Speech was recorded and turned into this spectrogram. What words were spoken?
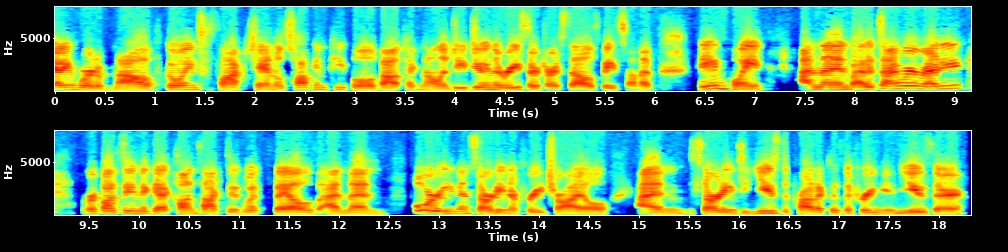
getting word of mouth, going to Slack channels, talking to people about technology, doing the research ourselves based on a pain point. And then by the time we're ready, requesting to get contacted with sales and then, or even starting a free trial and starting to use the product as a freemium user.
